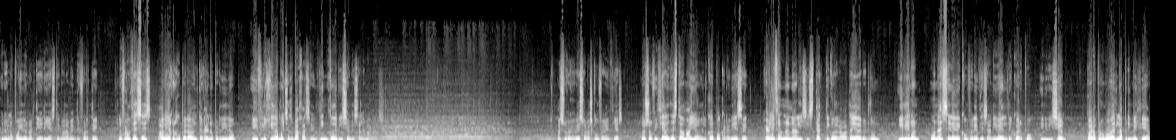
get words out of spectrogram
Con el apoyo de una artillería extremadamente fuerte, los franceses habían recuperado el terreno perdido e infligido muchas bajas en cinco divisiones alemanas. A su regreso a las conferencias, los oficiales de Estado Mayor del Cuerpo canadiense realizaron un análisis táctico de la batalla de Verdún y dieron una serie de conferencias a nivel de cuerpo y división para promover la primicia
